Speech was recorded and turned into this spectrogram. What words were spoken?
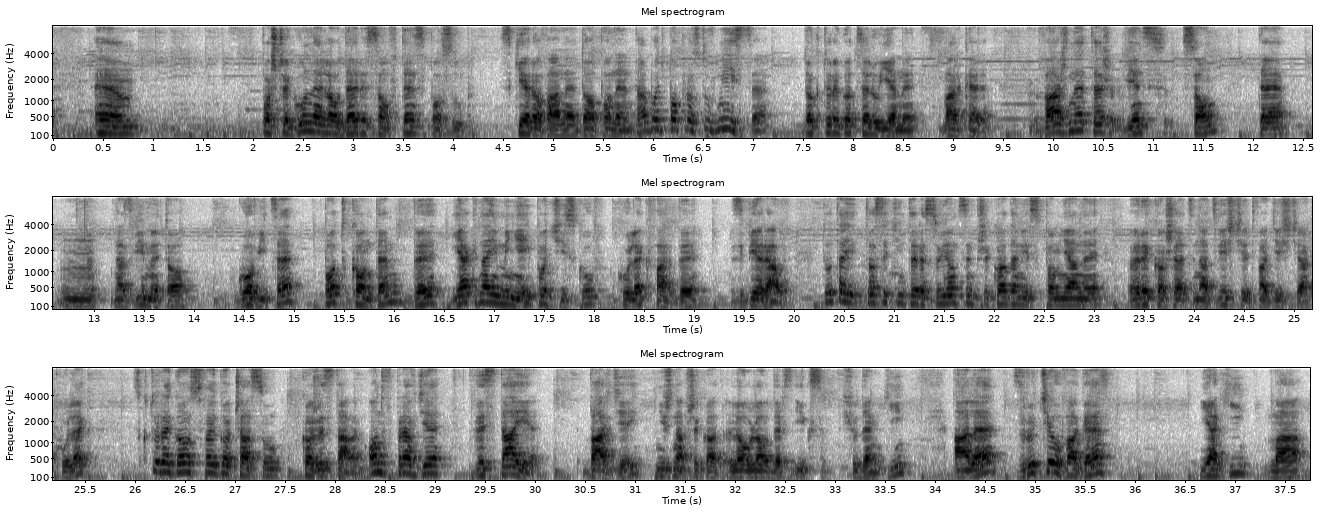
poszczególne loadery są w ten sposób skierowane do oponenta, bądź po prostu w miejsce, do którego celujemy markerem. Ważne też więc są te, mm, nazwijmy to, głowice pod kątem, by jak najmniej pocisków kulek farby zbierały. Tutaj dosyć interesującym przykładem jest wspomniany rykoszet na 220 kulek, z którego swego czasu korzystałem. On wprawdzie wystaje bardziej niż na przykład Low Loaders X7, ale zwróćcie uwagę, jaki ma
